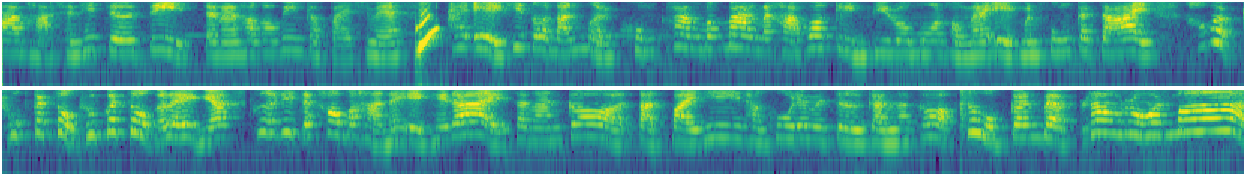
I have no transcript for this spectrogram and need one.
ตามหาฉันให้เจอสิจากนั้นเขาก็วิ่งกลับไปใช่ไหมพระเอกที่ตัวนั้นเหมือนคุ้มคลั่งมากๆนะคะเพราะว่ากลิ่นฟีโรโมนของนายเอกมันฟุ้งกระจายเขาแบบทุบกระจกทุบกระจกอะไรอย่างเงี้ยเพื่อที่จะเข้ามาหานายเอกให้ได้ จากนั้นก็ตัดไปที่ทั้งคู่ได้มาเจอกัน แล้วก็จูบกันแบบร่าร้อนมาก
